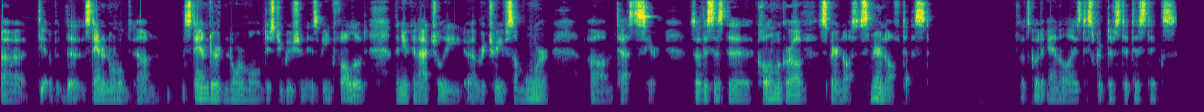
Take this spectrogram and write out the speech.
uh, the standard normal um, standard normal distribution is being followed, then you can actually uh, retrieve some more um, tests here. So this is the Kolmogorov-Smirnov test. Let's go to Analyze Descriptive Statistics,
